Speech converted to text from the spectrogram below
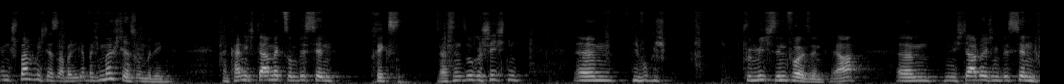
entspannt mich das aber nicht, aber ich möchte das unbedingt. Dann kann ich damit so ein bisschen tricksen. Das sind so Geschichten, ähm, die wirklich für mich sinnvoll sind. Ja? Ähm, wenn ich dadurch ein bisschen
